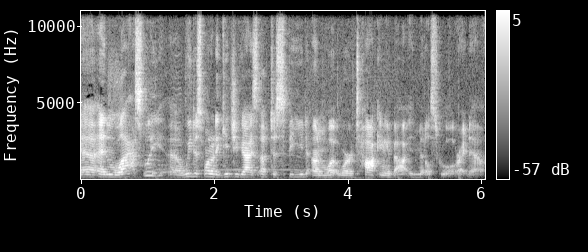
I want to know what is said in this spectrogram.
Uh, and lastly, uh, we just wanted to get you guys up to speed on what we're talking about in middle school right now.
